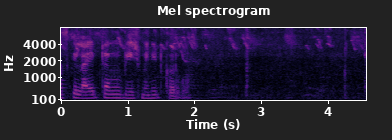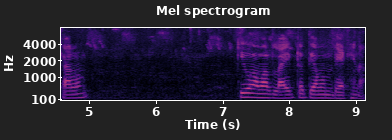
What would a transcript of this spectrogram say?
আজকে লাইভটা আমি বিশ মিনিট করব। কারণ কেউ আমার লাইভটা তেমন দেখে না।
